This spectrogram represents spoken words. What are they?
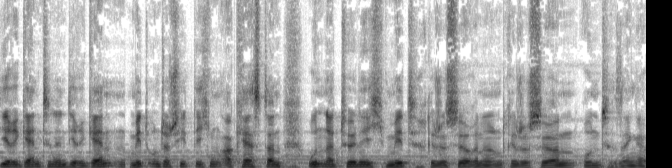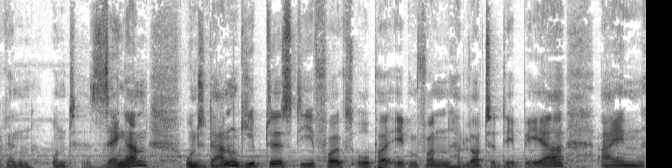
Dirigentinnen, Dirigenten, mit unterschiedlichen Orchestern und natürlich mit Regisseurinnen und Regisseuren und Sängerinnen und Sängern. Und dann gibt es die Volksoper eben von Lotte de Beer, ein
